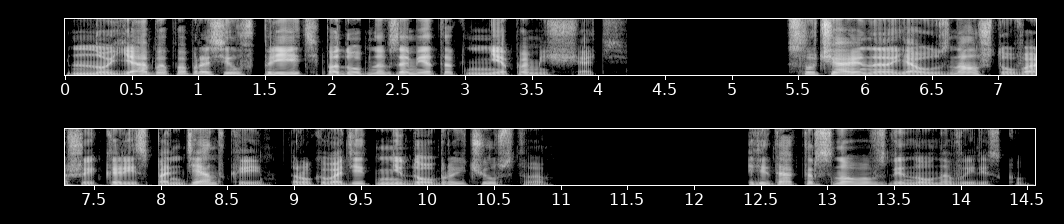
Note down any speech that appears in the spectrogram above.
Но я бы попросил впредь подобных заметок не помещать. Случайно я узнал, что вашей корреспонденткой руководит недоброе чувство. Редактор снова взглянул на вырезку.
